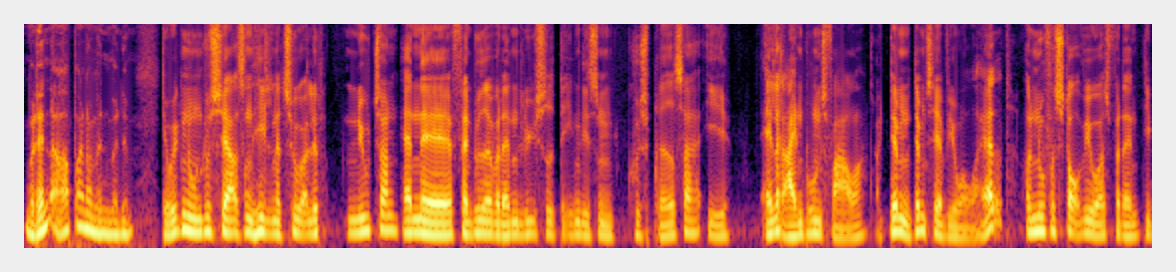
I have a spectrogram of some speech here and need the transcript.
hvordan arbejder man med dem? Det er jo ikke nogen, du ser sådan helt naturligt. Newton, han øh, fandt ud af, hvordan lyset det egentlig sådan kunne sprede sig i alle regnbuens farver. Og dem, dem ser vi jo overalt, og nu forstår vi jo også, hvordan de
